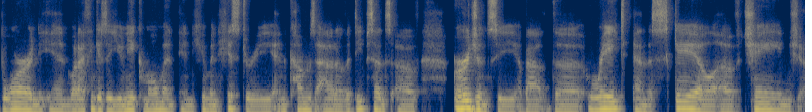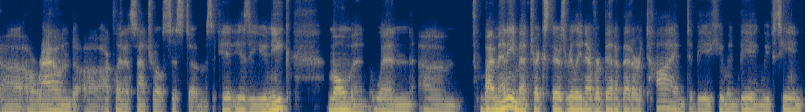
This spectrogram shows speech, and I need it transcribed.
born in what I think is a unique moment in human history and comes out of a deep sense of urgency about the rate and the scale of change uh, around uh, our planet's natural systems. It is a unique moment when um, by many metrics, there's really never been a better time to be a human being. We've seen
